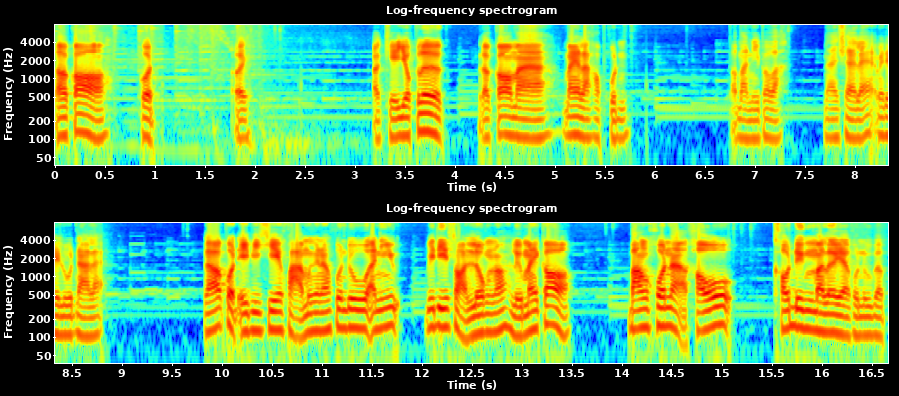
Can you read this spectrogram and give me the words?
แล้วก็กดเอ้ยโอเคยกเลิก แล้วก็มาไม่ละขอบคุณ ประมาณนี้ปะวะนายใช่แล้วไม่ได้รูทนานแล้วแล้วกด APK ขวามือนะคุณดูอันนี้วิธีสอนลงเนาะหรือไม่ก็บางคนอะเขาเขาดึงมาเลยอะคนดูแบบ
